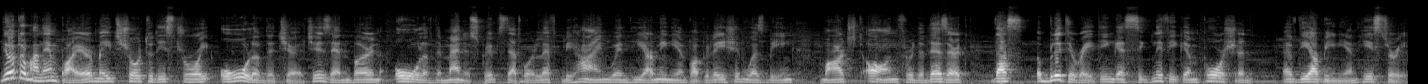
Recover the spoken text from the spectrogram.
The Ottoman Empire made sure to destroy all of the churches and burn all of the manuscripts that were left behind when the Armenian population was being marched on through the desert, thus obliterating a significant portion of the Armenian history.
